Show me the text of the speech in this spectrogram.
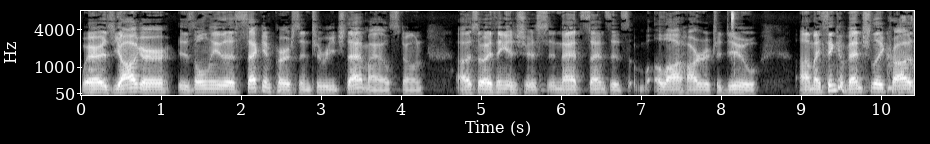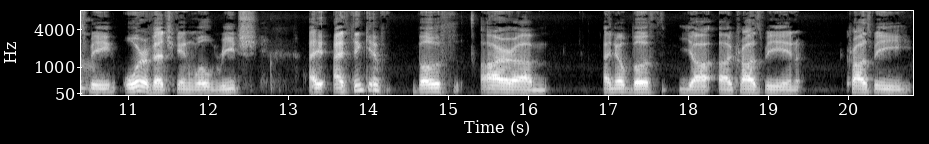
whereas Jagr is only the second person to reach that milestone. Uh, so I think it's just in that sense, it's a lot harder to do. Um, I think eventually Crosby or Ovechkin will reach. I I think if both are, um, I know both uh, Crosby and Crosby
